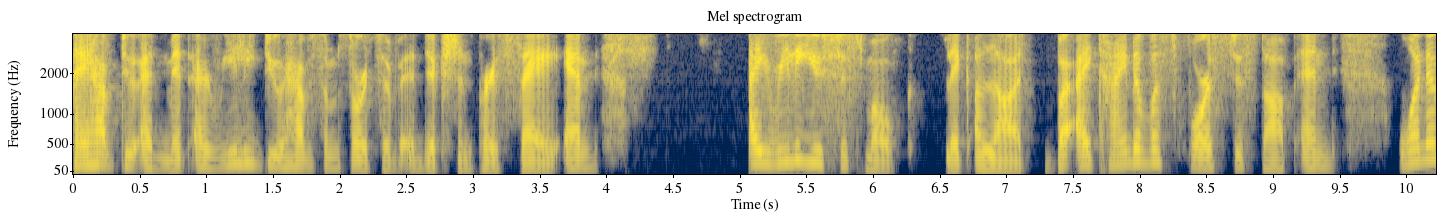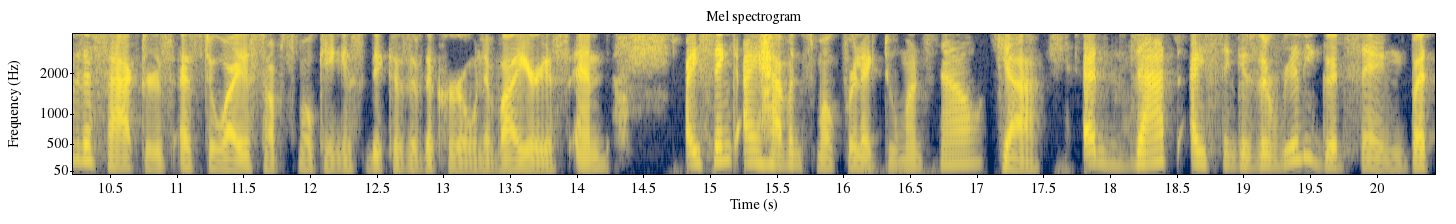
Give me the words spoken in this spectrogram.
I have to admit, I really do have some sorts of addiction per se. And I really used to smoke like a lot, but I kind of was forced to stop. And one of the factors as to why I stopped smoking is because of the coronavirus. And I think I haven't smoked for like two months now. Yeah. And that I think is a really good thing. But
